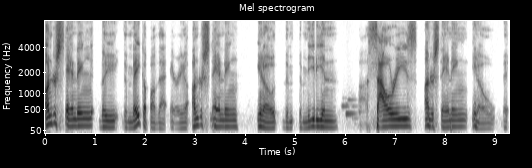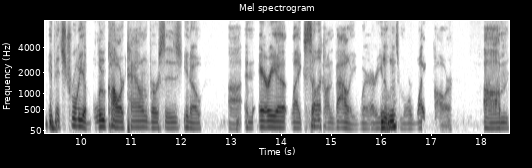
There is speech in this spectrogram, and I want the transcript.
understanding the the makeup of that area understanding you know the the median uh, salaries understanding you know if it's truly a blue collar town versus you know uh, an area like silicon valley where you know Mhm. it's more white collar. Um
